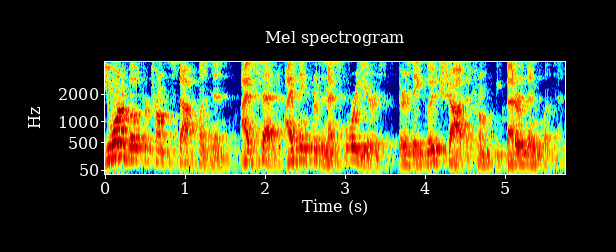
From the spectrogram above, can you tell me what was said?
you want to vote for Trump to stop Clinton. I've said, I think for the next four years, there's a good shot that Trump will be better than Clinton.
